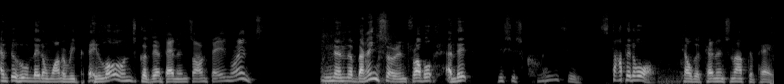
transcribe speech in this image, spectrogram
and to whom they don't want to repay loans because their tenants aren't paying rents. And then the banks are in trouble and they this is crazy. Stop it all. Tell the tenants not to pay.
